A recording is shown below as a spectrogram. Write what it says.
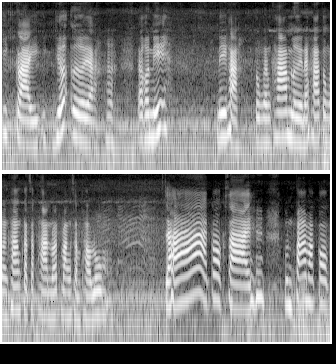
อีกไกลอีกเยอะเลยอะ่ะ แล้วคนนี้นี่ค่ะ ตรงกันข้ามเลยนะคะ ตรงกันข้ามกับสะพานวัดวังสำเภาล่มจ้ากอกทราย คุณป้ามากอก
